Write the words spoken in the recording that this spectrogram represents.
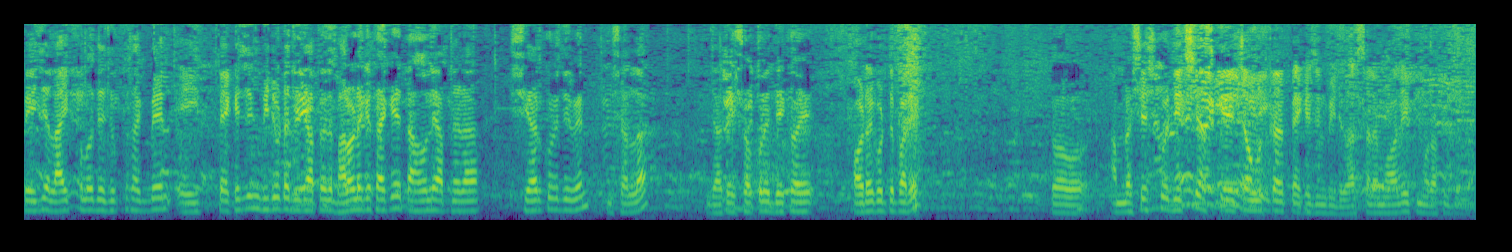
পেজে লাইক ফলো দিয়ে যুক্ত থাকবেন। এই প্যাকেজিং ভিডিওটা যদি আপনাদের ভালো লেগে থাকে, তাহলে আপনারা শেয়ার করে দিবেন ইনশাল্লাহ যাতে সকলে দেখে অর্ডার করতে পারে। তো আমরা শেষ করে দিচ্ছি আজকে চমৎকার প্যাকেজিং ভিডিও আসসালামু আলাইকুম রহমতুল্লাহ।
